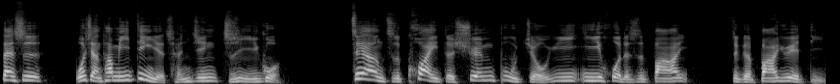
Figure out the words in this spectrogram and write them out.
但是我想他们一定也曾经质疑过，这样子快的宣布九一一或者是八这个八月底。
